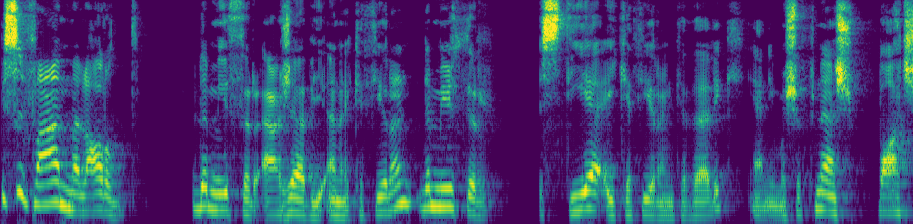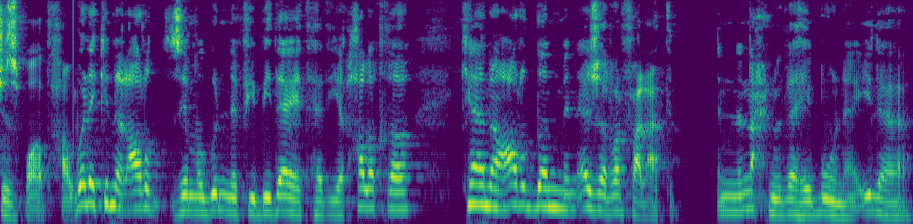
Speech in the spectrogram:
بصفة عامة العرض لم يثر إعجابي أنا كثيرا لم يثر استيائي كثيرا كذلك. يعني ما شفناش botches واضحة. ولكن العرض زي ما قلنا في بداية هذه الحلقة كان عرضا من أجل رفع العتب أن نحن ذاهبون إلى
